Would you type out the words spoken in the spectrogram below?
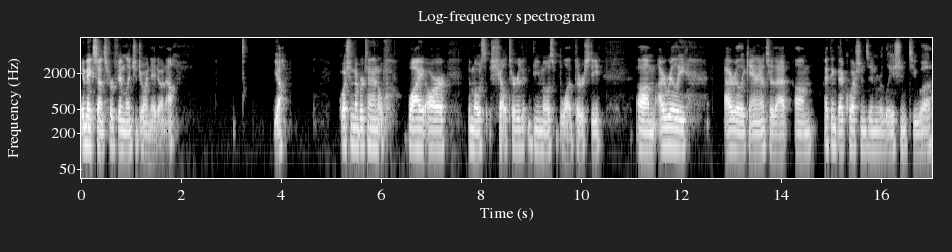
it makes sense for Finland to join NATO now. Yeah. Question number 10 Why are the most sheltered the most bloodthirsty? Um, I really, I really can't answer that. Um, I think that question's in relation to uh,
